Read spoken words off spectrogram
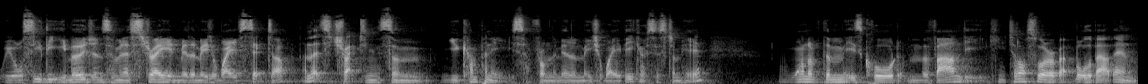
we will see the emergence of an Australian millimeter wave sector, and that's attracting some new companies from the millimeter wave ecosystem here. One of them is called Movandi. Can you tell us all about, all about them?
